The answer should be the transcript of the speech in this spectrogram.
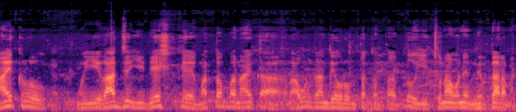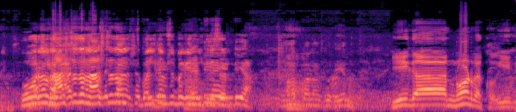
ನಾಯಕರು ಈ ರಾಜ್ಯ ಈ ದೇಶಕ್ಕೆ ಮತ್ತೊಬ್ಬ ನಾಯಕ ರಾಹುಲ್ ಗಾಂಧಿ ಅವರು ಅಂತಕ್ಕಂಥದ್ದು ಈ ಚುನಾವಣೆ ನಿರ್ಧಾರ ಮಾಡಿದೆ ಈಗ ನೋಡಬೇಕು. ಈಗ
